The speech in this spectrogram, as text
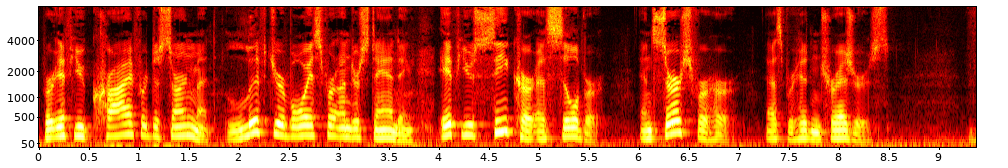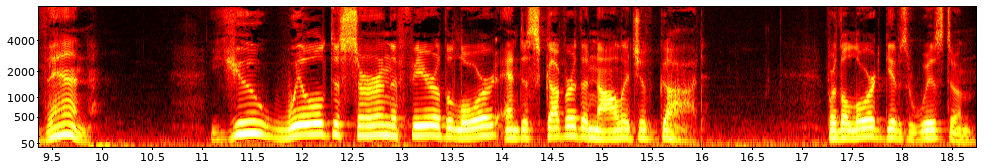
For if you cry for discernment, lift your voice for understanding. If you seek her as silver and search for her as for hidden treasures, then you will discern the fear of the Lord and discover the knowledge of God. For the Lord gives wisdom,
